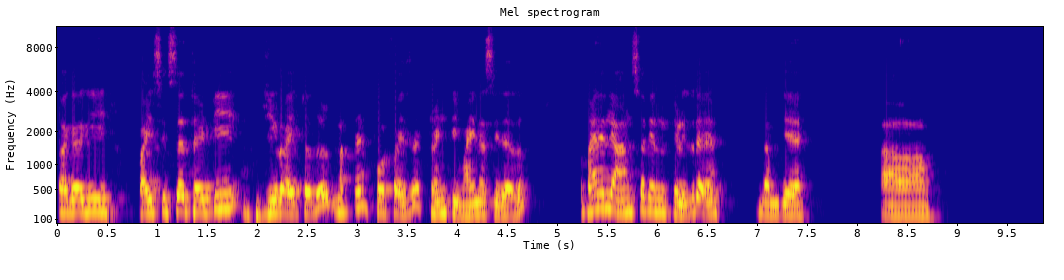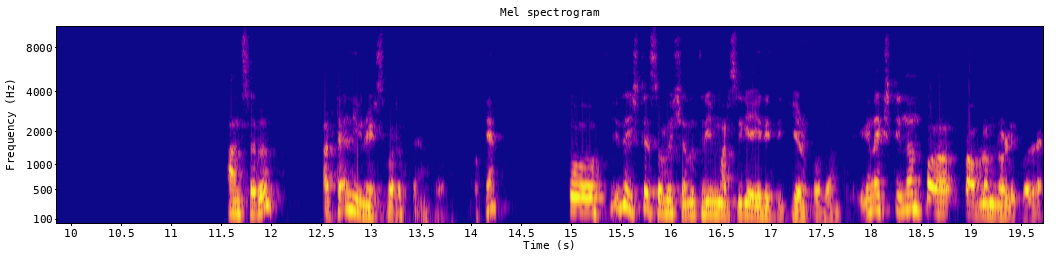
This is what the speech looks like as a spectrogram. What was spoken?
ಹಾಗಾಗಿ ಫೈವ್ ಸಿಕ್ಸ್ ಥರ್ಟಿ ಜೀರೋ ಆಯ್ತು ಅದು, ಮತ್ತೆ ಫೋರ್ ಫೈವ್ ಟ್ವೆಂಟಿ ಮೈನಸ್ ಇದೆ ಅದು. ಫೈನಲಿ ಆನ್ಸರ್ ಏನು ಕೇಳಿದ್ರೆ ನಮಗೆ ಆನ್ಸರು ಟೆನ್ ಯೂನಿಟ್ಸ್ ಬರುತ್ತೆ ಅಂತ ಓಕೆ ಸೊ ಇದು ಇಷ್ಟೇ ಸೊಲ್ಯೂಷನ್ ತ್ರೀ ಮಾರ್ಕ್ಸ್ಗೆ ಈ ರೀತಿ ಕೇಳ್ಬೋದು ಅಂತ ಈಗ ನೆಕ್ಸ್ಟ್ ಇನ್ನೊಂದು ಪ್ರಾಬ್ಲಮ್ ನೋಡ್ಲಿಕ್ಕೆ ಹೋದ್ರೆ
